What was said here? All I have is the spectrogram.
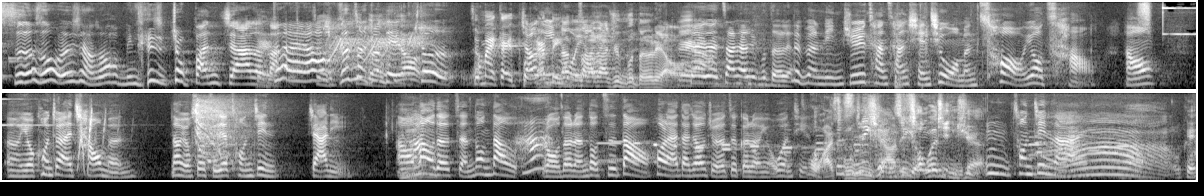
去死的时候，我就想说，明天就搬家了吧。对啊，我真的就连就就卖盖脚底那抹油，炸下去不得了。对对对，炸下去不得了。日本邻居常常嫌弃我们臭又吵，然后嗯有空就来敲门，然后有时候直接冲进家里，然后闹得整栋大楼的人都知道。后来大家都觉得这个人有问题，我还就是冲进家那个人是里，有问题。嗯，冲进来。啊，OK，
